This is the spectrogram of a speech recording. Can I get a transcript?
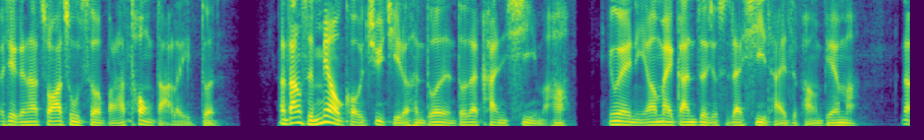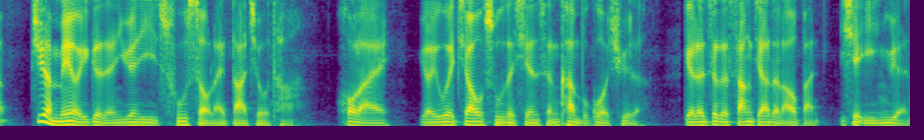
而且跟他抓住之后把他痛打了一顿。那当时庙口聚集了很多人都在看戏嘛，哈，因为你要卖甘蔗就是在戏台子旁边嘛。那居然没有一个人愿意出手来搭救他。后来有一位教书的先生看不过去了，给了这个商家的老板一些银元，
